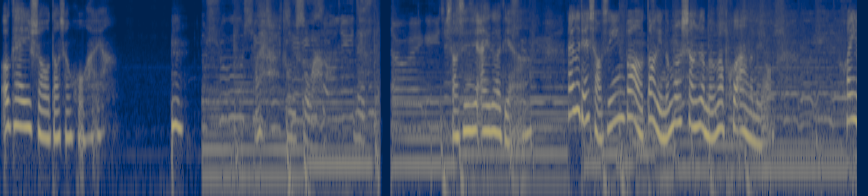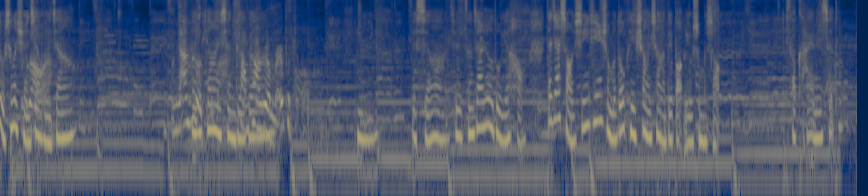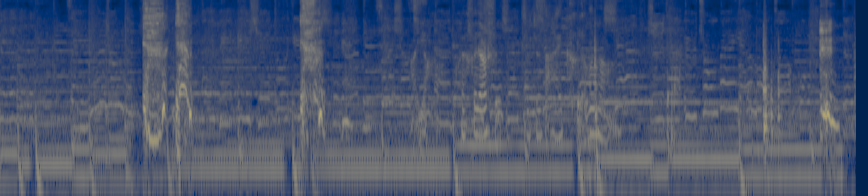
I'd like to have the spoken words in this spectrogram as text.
OK，一首《刀山火海》呀，嗯，哎呀，终于送完了，累死。小心心挨个点啊，挨个点小心，不知道到底能不能上热门，不知道破案了没有？欢迎有声的悬剑回家。增加热度，上不上热门不知道。嗯，也行啊，就是增加热度也好。大家小心心什么都可以上一上，别保留什么小小可爱那些的。哎呀，快喝点水，这这咋还咳嗽上了？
